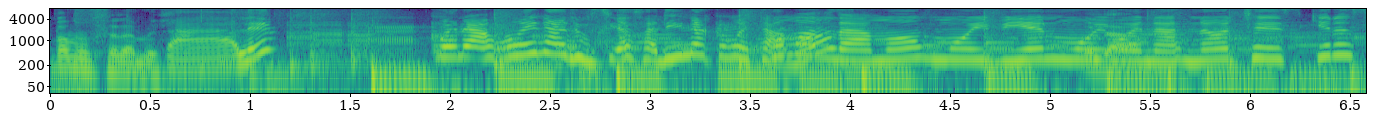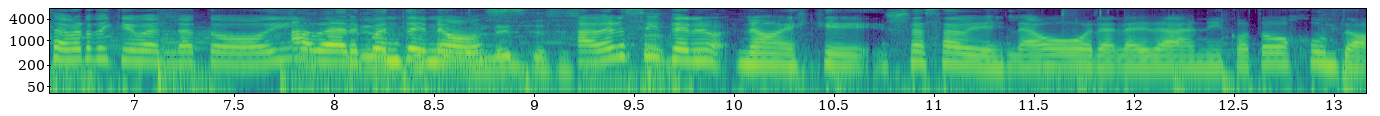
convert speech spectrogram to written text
Vamos a la mesa. Dale. Buenas, buenas, Lucía Salinas, ¿cómo estamos? ¿Cómo andamos? Muy bien, muy Hola. buenas noches. ¿Quieren saber de qué va el dato hoy? A ver, cuéntenos. A ver si tenemos... No, es que ya sabes, la hora, la edad, Nico, todo junto.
